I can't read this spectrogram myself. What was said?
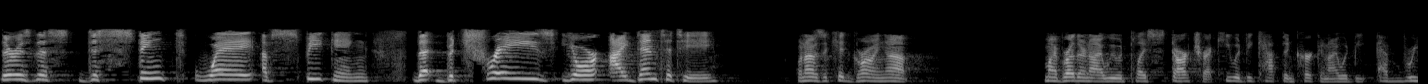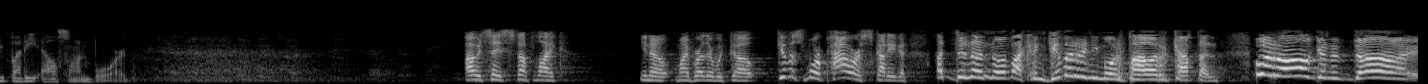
there is this distinct way of speaking that betrays your identity. When I was a kid growing up, my brother and I, we would play Star Trek. He would be Captain Kirk, and I would be everybody else on board. I would say stuff like, you know, my brother would go, Give us more power, Scotty. Go, I do not know if I can give her any more power, Captain. We're all going to die.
